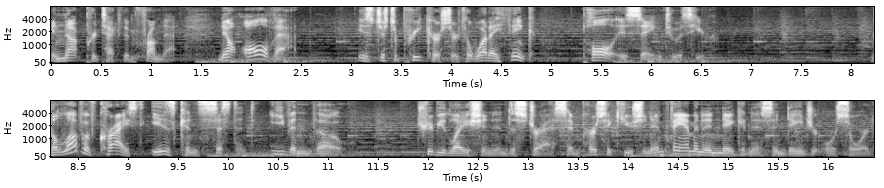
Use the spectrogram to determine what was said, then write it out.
and not protect them from that. Now, all that is just a precursor to what I think Paul is saying to us here. The love of Christ is consistent, even though tribulation and distress and persecution and famine and nakedness and danger or sword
